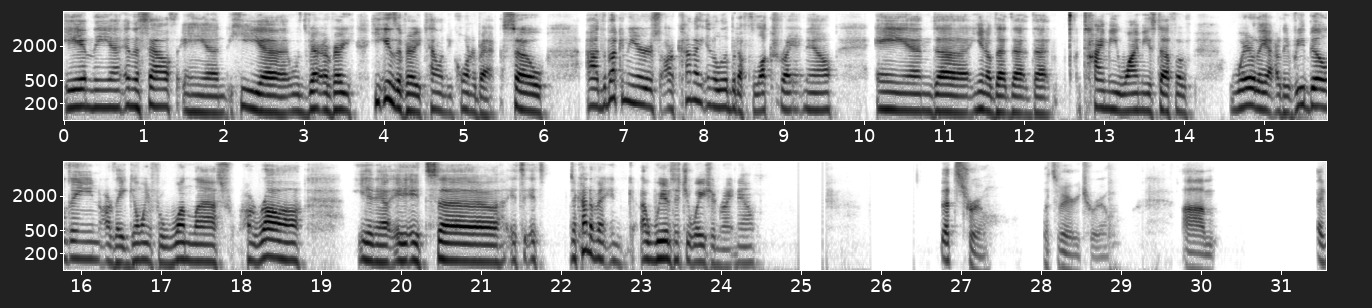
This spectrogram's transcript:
in the uh, in the South, and he uh, was very very he is a very talented cornerback. So uh, the Buccaneers are kind of in a little bit of flux right now, and uh, you know that that that timey wimey stuff of where are they at? Are they rebuilding? Are they going for one last hurrah? You know, it, it's uh, it's it's they're kind of in a weird situation right now. That's true. That's very true. Um, I,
